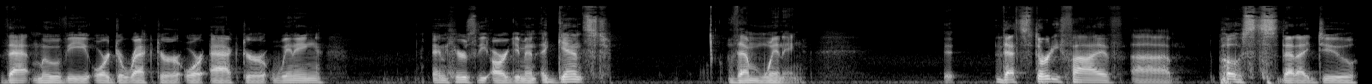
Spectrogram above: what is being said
that movie or director or actor winning, and here's the argument against them winning that's 35 uh, posts that I do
